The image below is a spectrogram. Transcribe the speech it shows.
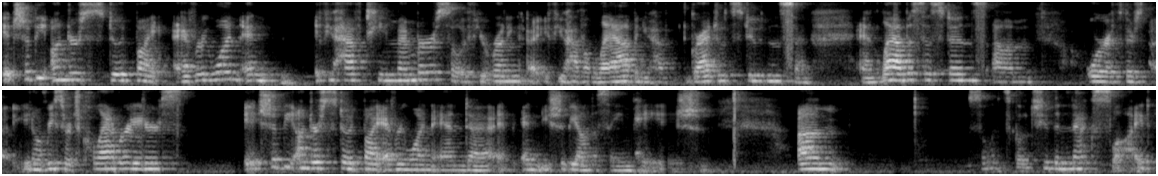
it should be understood by everyone and if you have team members so if you're running uh, if you have a lab and you have graduate students and and lab assistants, um, or if there's, uh, you know, research collaborators, it should be understood by everyone and, uh, and, you should be on the same page. Um, so let's go to the next slide.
